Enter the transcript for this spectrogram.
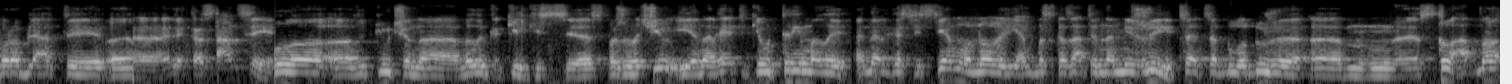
виробляти е, електростанції, було е, відключена велика кількість споживачів, і енергетики утримали енергосистему. Ну як би сказати, на межі це це було дуже складно.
